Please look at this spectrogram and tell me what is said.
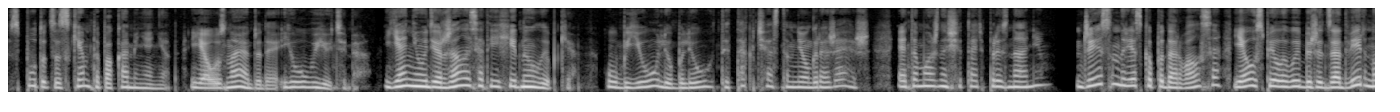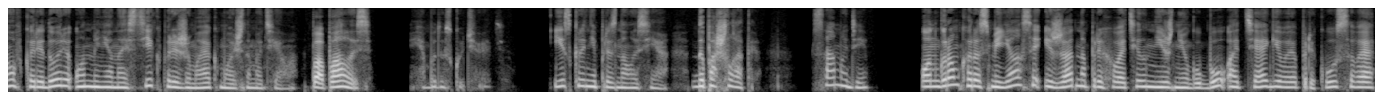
спутаться с кем-то, пока меня нет. Я узнаю, Дуде, и убью тебя. Я не удержалась от ехидной улыбки. Убью, люблю, ты так часто мне угрожаешь. Это можно считать признанием? Джейсон резко подорвался. Я успела выбежать за дверь, но в коридоре он меня настиг, прижимая к мощному телу. Попалась. Я буду скучать. Искренне призналась я. Да пошла ты. Сам иди. Он громко рассмеялся и жадно прихватил нижнюю губу, оттягивая, прикусывая.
